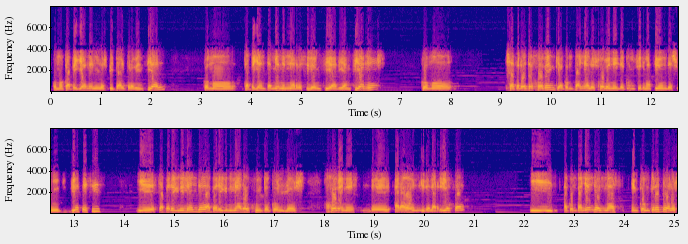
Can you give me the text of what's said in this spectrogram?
como capellán en el hospital provincial, como capellán también en una residencia de ancianos, como sacerdote joven que acompaña a los jóvenes de confirmación de su diócesis y está peregrinando, ha peregrinado junto con los jóvenes de Aragón y de La Rioja y acompañando en más en concreto a los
